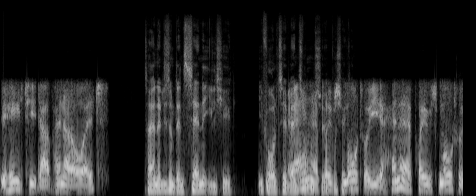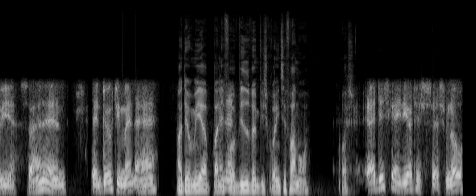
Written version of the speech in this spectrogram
det hele tiden deroppe. Han er overalt. Så han er ligesom den sande ildsjæl i forhold til Ja, han er øh, projekter. motor i. Han er Privis motor i. Så han er en, en dygtig mand at have. Og det er jo mere bare lige for at vide, hvem vi skulle ringe til fremover. Også. Ja, det skal jeg lige til Svend Aage.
